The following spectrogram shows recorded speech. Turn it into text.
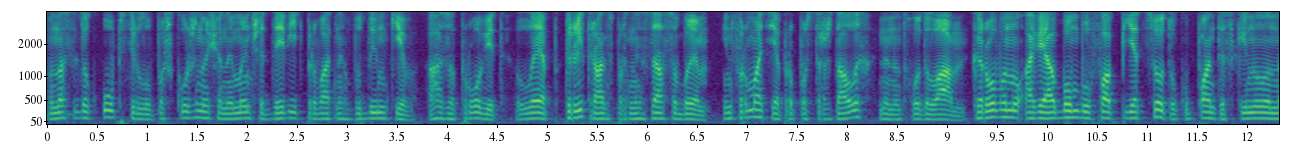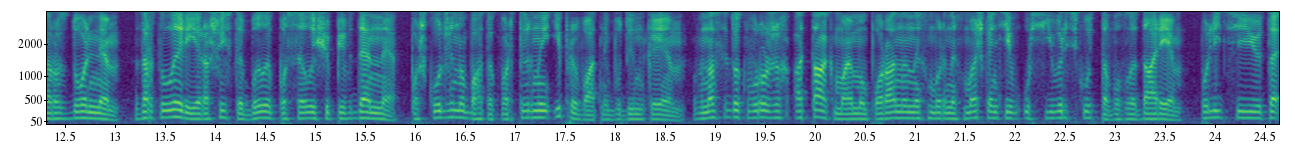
Внаслідок обстрілу пошкоджено щонайменше 9 приватних будинків, газопровід, ЛЕП, три транспортних засоби. Інформація про постраждалих не надходила. Керовану авіабомбу ФАП-500 окупанти скинули на роздольне. З артилерії рашисти били по селищу Південне. Пошкоджено багатоквартирний і приватний будинки. Внаслідок ворожих атак маємо поранених мирних мешканців у Сіверську та Вугледарі. Поліцією та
